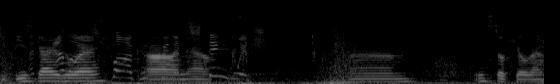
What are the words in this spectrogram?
Keep these guys away. allied spark has Uh, no. Um, we can still kill them.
